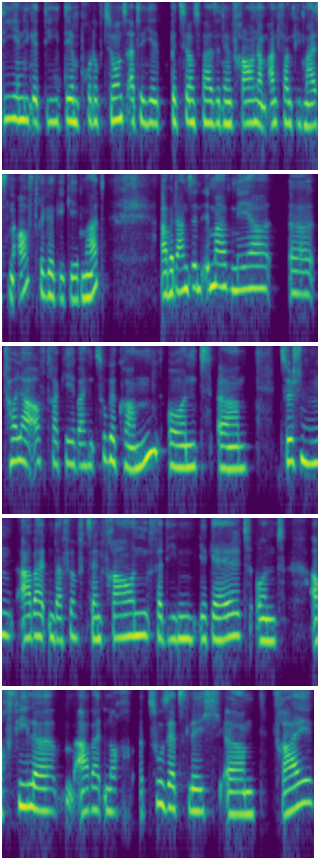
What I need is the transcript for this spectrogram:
diejenige, die dem Produktionsatelier beziehungsweise den Frauen am Anfang die meisten Aufträge gegeben hat. Aber dann sind immer mehr äh, tolle Auftraggeber hinzugekommen und ähm, zwischen arbeiten da 15 Frauen, verdienen ihr Geld und auch viele arbeiten noch zusätzlich ähm, frei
